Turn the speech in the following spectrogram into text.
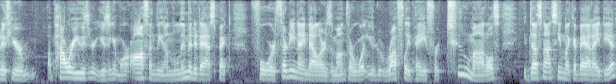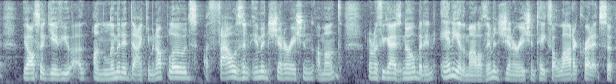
but if you're a power user using it more often, the unlimited aspect for $39 a month, or what you'd roughly pay for two models, it does not seem like a bad idea. They also give you uh, unlimited document uploads, a thousand image generation a month. I don't know if you guys know, but in any of the models, image generation takes a lot of credits. So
